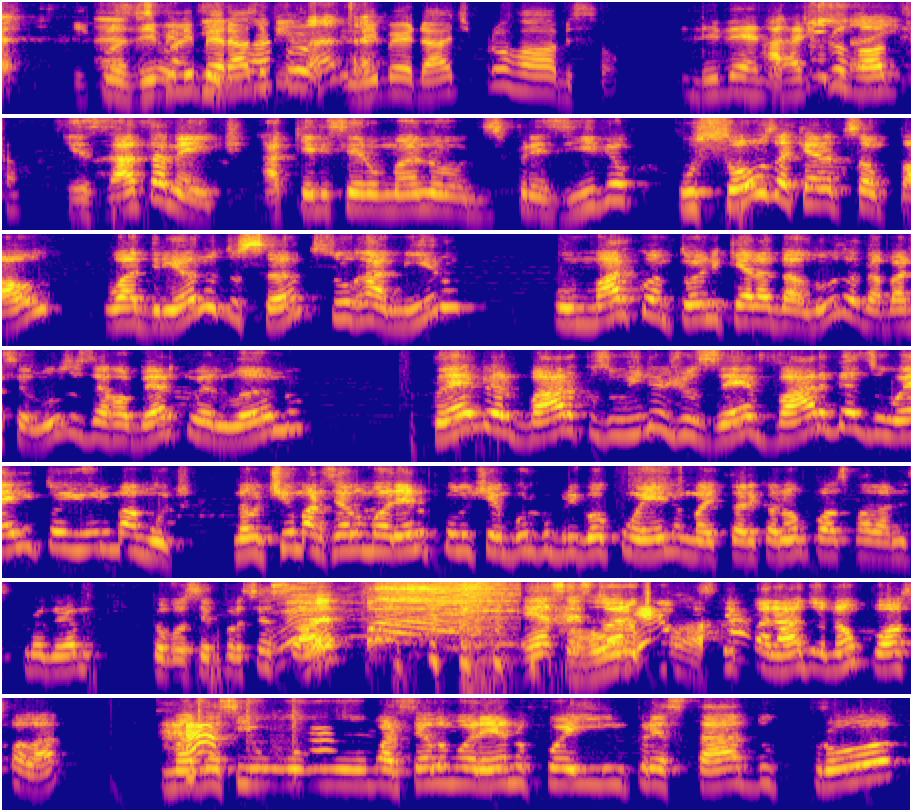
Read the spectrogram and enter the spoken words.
Do? Inclusive É, liberado por, liberdade pro Robson. Liberdade Aquilo pro aí. Robson. Exatamente. Aquele ser humano desprezível. O Souza, que era do São Paulo, o Adriano dos Santos, o Ramiro, o Marco Antônio, que era da Lusa, da Barcelusa, o Zé Roberto o Erlano, Kleber Barcos, o William José, Vargas, o Wellington e o Yuri Mamute. Não tinha o Marcelo Moreno, porque o Luxemburgo brigou com ele, uma história que eu não posso falar nesse programa, que eu vou ser processado. Essa história eu Opa! separado, eu não posso falar. Mas assim, o, o Marcelo Moreno foi emprestado pro. Ele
